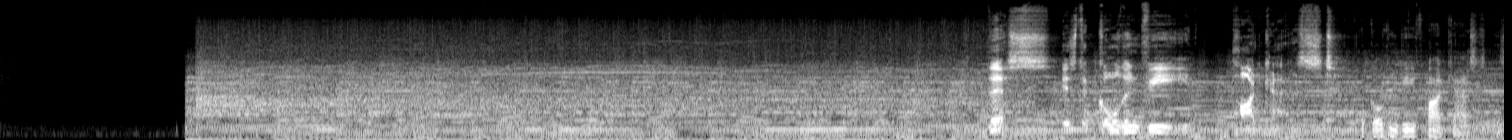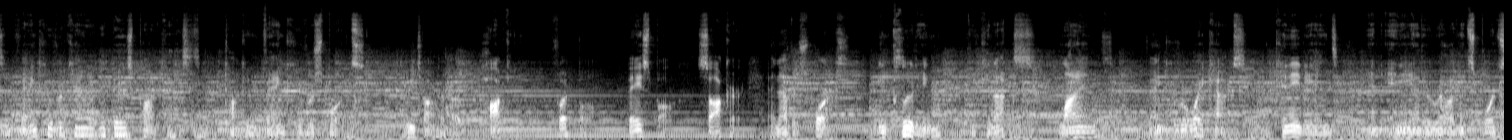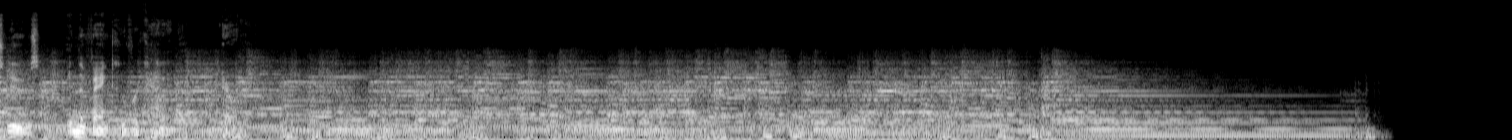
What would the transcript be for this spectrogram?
This is the Golden V Podcast. Golden V Podcast is a Vancouver, Canada based podcast talking Vancouver sports. We talk about hockey, football, baseball, soccer, and other sports, including the Canucks, Lions, Vancouver Whitecaps, the Canadians, and any other relevant sports news in the Vancouver, Canada area.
